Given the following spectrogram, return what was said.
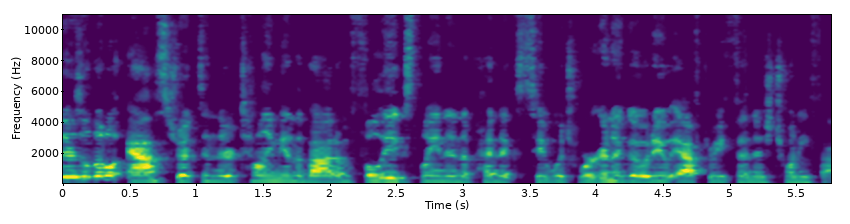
there's a little asterisk and they're telling me on the bottom fully explained in appendix 2 which we're going to go to after we finish 25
